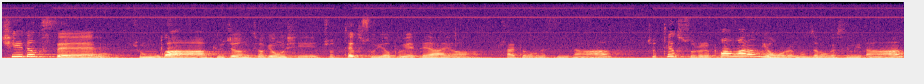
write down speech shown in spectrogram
취득세 중과 규정 적용 시 주택수 여부에 대하여 살펴보겠습니다. 주택수를 포함하는 경우를 먼저 보겠습니다.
